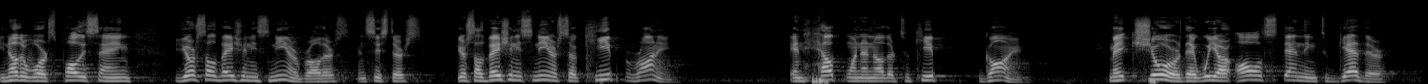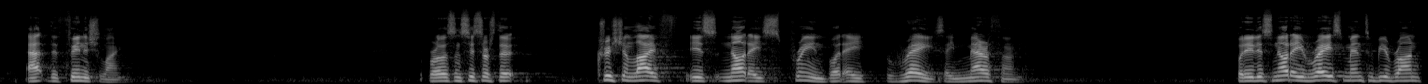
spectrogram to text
In other words, Paul is saying, Your salvation is near, brothers and sisters. Your salvation is near, so keep running and help one another to keep going. Make sure that we are all standing together at the finish line. Brothers and sisters, the Christian life is not a sprint, but a race, a marathon. But it is not a race meant to be run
